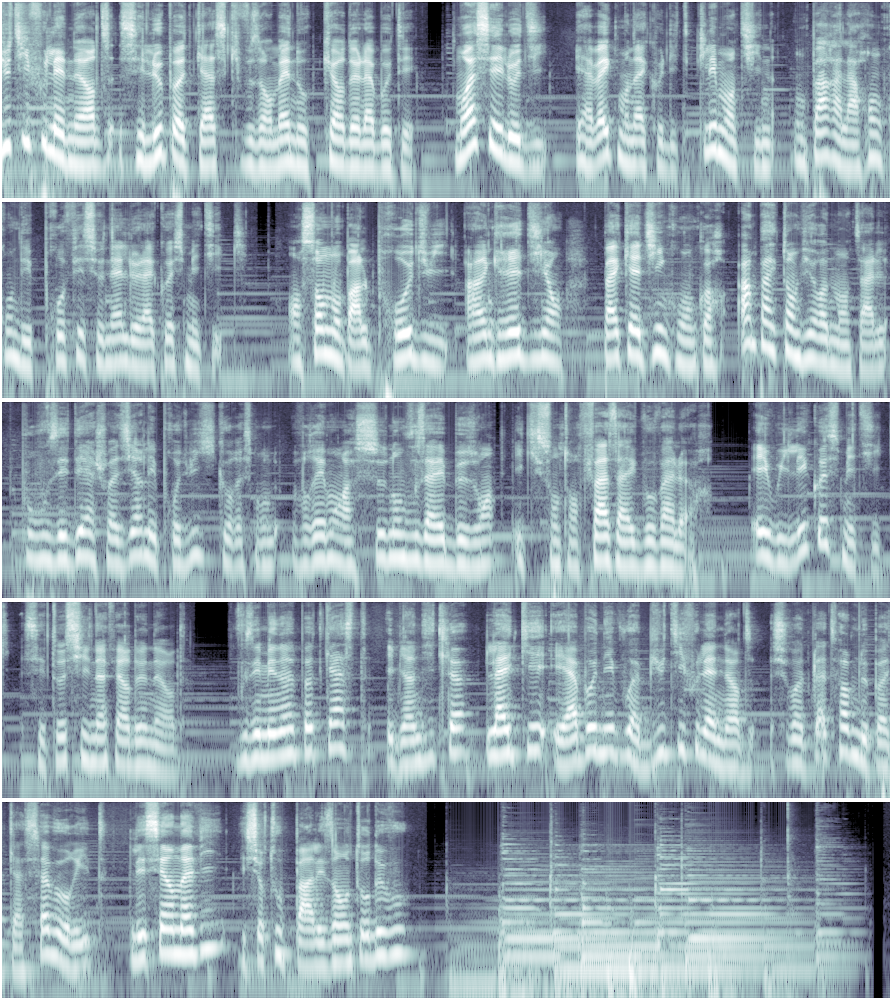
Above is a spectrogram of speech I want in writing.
Beautiful and Nerds, c'est le podcast qui vous emmène au cœur de la beauté. Moi, c'est Elodie, et avec mon acolyte Clémentine, on part à la rencontre des professionnels de la cosmétique. Ensemble, on parle produits, ingrédients, packaging ou encore impact environnemental pour vous aider à choisir les produits qui correspondent vraiment à ce dont vous avez besoin et qui sont en phase avec vos valeurs. Et oui, les cosmétiques, c'est aussi une affaire de nerd. Vous aimez notre podcast? Eh bien dites-le. Likez et abonnez-vous à Beautiful and Nerds sur votre plateforme de podcast favorite. Laissez un avis et surtout parlez-en autour de vous.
